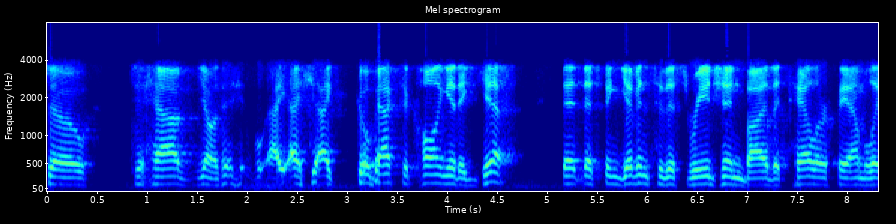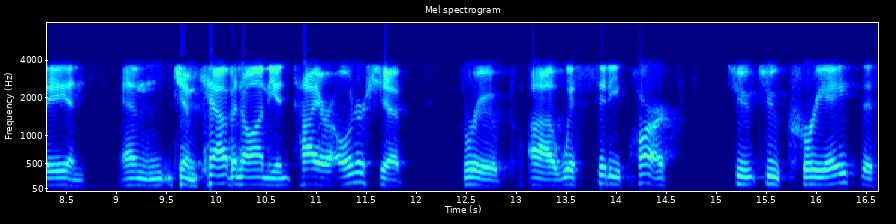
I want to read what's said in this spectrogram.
so to have, you know, I, I, I go back to calling it a gift that, that's been given to this region by the Taylor family and, and Jim Kavanaugh and the entire ownership group uh, with City Park to, to create this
